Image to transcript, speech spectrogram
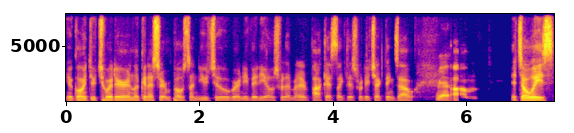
you know, going through Twitter and looking at certain posts on YouTube or any videos for that matter, podcasts like this where they check things out, yeah, um, it's always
